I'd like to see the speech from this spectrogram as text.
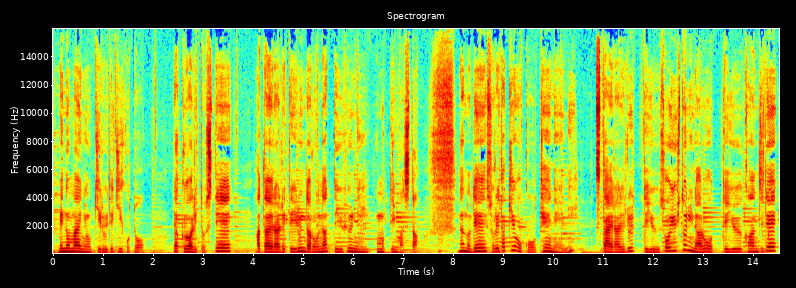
う目の前に起きる出来事役割として与えられているんだろうなっていうふうに思っていました。なのでそれだけをこう丁寧に伝えられるっていうそういう人になろうっていう感じで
